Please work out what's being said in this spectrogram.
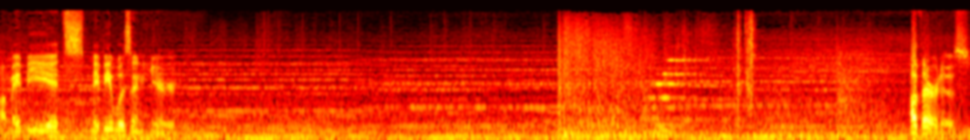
Oh, maybe it's maybe it was in here. Oh, there it is.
